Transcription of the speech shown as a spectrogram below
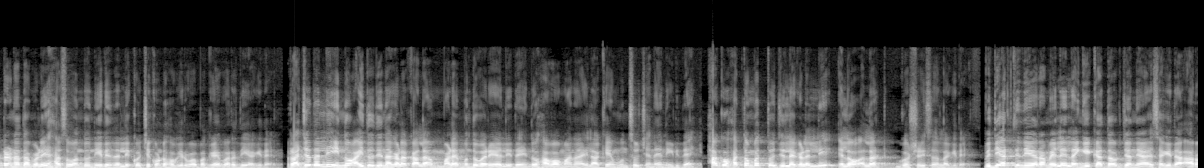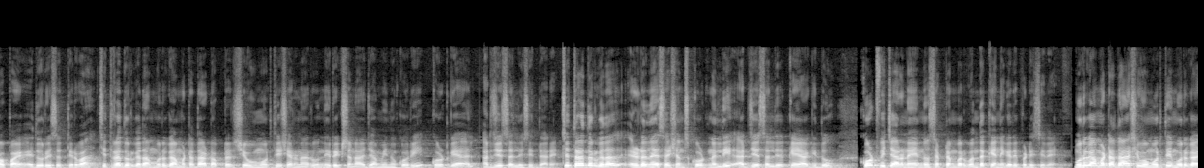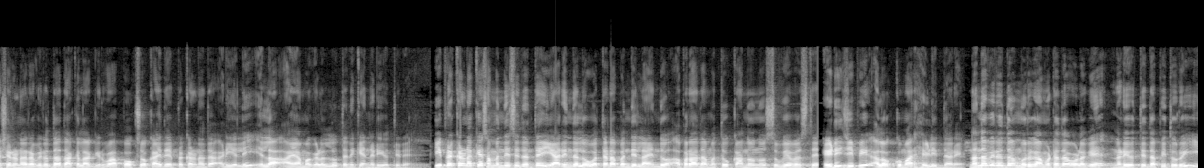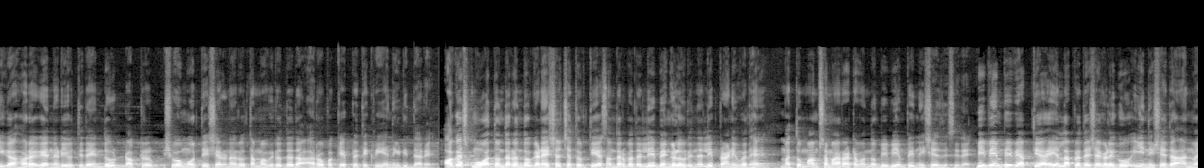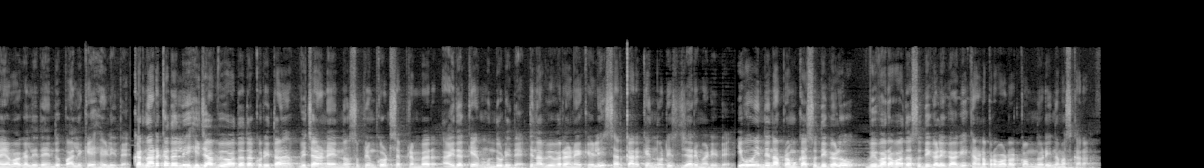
ಚನ್ನಪಟ್ಟಣದ ಬಳಿ ಹಸುವೊಂದು ನೀರಿನಲ್ಲಿ ಕೊಚ್ಚಿಕೊಂಡು ಹೋಗಿರುವ ಬಗ್ಗೆ ವರದಿಯಾಗಿದೆ. ರಾಜ್ಯದಲ್ಲಿ ಇನ್ನು ಐದು ದಿನಗಳ ಕಾಲ ಮಳೆ ಮುಂದುವರಿಯಲಿದೆ ಎಂದು ಹವಾಮಾನ ಇಲಾಖೆ ಮುನ್ಸೂಚನೆ ನೀಡಿದೆ. ಹಾಗೂ ಹತ್ತೊಂಬತ್ತು ಜಿಲ್ಲೆಗಳಲ್ಲಿ ಯೆಲ್ಲೋ ಅಲರ್ಟ್ ಘೋಷಿಸಲಾಗಿದೆ. ವಿದ್ಯಾರ್ಥಿನಿಯರ ಮೇಲೆ ಲೈಂಗಿಕ ದೌರ್ಜನ್ಯ ಎಸಗಿದ ಆರೋಪ ಎದುರಿಸುತ್ತಿರುವ ಚಿತ್ರದುರ್ಗದ ಮುರುಘಾ ಮಠದ ಡಾಕ್ಟರ್ ಶಿವಮೂರ್ತಿ ಶರಣರು ನಿರೀಕ್ಷಣಾ ಜಾಮೀನು ಕೋರಿ ಕೋರ್ಟ್ಗೆ ಅರ್ಜಿ ಸಲ್ಲಿಸಿದ್ದಾರೆ. ಚಿತ್ರದುರ್ಗದ ಎರಡನೇ ಸೆಷನ್ಸ್ ಕೋರ್ಟ್ನಲ್ಲಿ ಅರ್ಜಿ ಸಲ್ಲಿಕೆಯಾಗಿದ್ದು, ಕೋರ್ಟ್ ವಿಚಾರಣೆಯನ್ನು ಸೆಪ್ಟೆಂಬರ್ ಒಂದಕ್ಕೆ ನಿಗದಿಪಡಿಸಿದೆ. ಮುರುಘಾ ಮಠದ ಶಿವಮೂರ್ತಿ ಮುರುಘಾ ಶರಣರ ವಿರುದ್ಧ ದಾಖಲಾಗಿರುವ ಪೋಕ್ಸೋ ಕಾಯ್ದೆ ಪ್ರಕರಣದ ಅಡಿಯಲ್ಲಿ ಎಲ್ಲ ಆಯಾಮಗಳಲ್ಲೂ ತನಿಖೆ ನಡೆಯುತ್ತಿದೆ. ಈ ಪ್ರಕರಣಕ್ಕೆ ಸಂಬಂಧಿಸಿದಂತೆ ಯಾರಿಂದಲೂ ಒತ್ತಡ ಬಂದಿಲ್ಲ ಎಂದು ಅಪರಾಧ ಮತ್ತು ಕಾನೂನು ಸುವ್ಯವಸ್ಥೆ ಎಡಿಜಿಪಿ ಅಲೋಕ್ ಕುಮಾರ್ ಹೇಳಿದ್ದಾರೆ. ನನ್ನ ವಿರುದ್ಧ ಮುರುಘಾ ಮಠದ ಒಳಗೆ ನಡೆಯುತ್ತಿದ್ದ ಪಿತೂರಿ ಈಗ ಹೊರಗೆ ನಡೆಯುತ್ತಿದೆ ಎಂದು ಡಾಕ್ಟರ್ ಶಿವಮೂರ್ತಿ ಶರಣರು ತಮ್ಮ ವಿರುದ್ಧದ ಆರೋಪಕ್ಕೆ ಪ್ರತಿಕ್ರಿಯೆ ನೀಡಿದ್ದಾರೆ. ಆಗಸ್ಟ್ ಮೂವತ್ತೊಂದರಂದು ಗಣೇಶ ಚತುರ್ಥಿಯ ಸಂದರ್ಭದಲ್ಲಿ ಬೆಂಗಳೂರಿನಲ್ಲಿ ಪ್ರಾಣಿ ವಧೆ ಮತ್ತು ಮಾಂಸ ಮಾರಾಟವನ್ನು ಬಿಬಿಎಂಪಿ ನಿಷೇಧಿಸಿದೆ. ಬಿಬಿಎಂಪಿ ವ್ಯಾಪ್ತಿಯ ಎಲ್ಲ ಪ್ರದೇಶಗಳಿಗೂ ಈ ನಿಷೇಧ ಅನ್ವಯವಾಗಲಿದೆ ಎಂದು ಪಾಲಿಕೆ ಹೇಳಿದೆ. ಕರ್ನಾಟಕದಲ್ಲಿ ಹಿಜಾಬ್ ವಿವಾದದ ಕುರಿತ ವಿಚಾರಣೆಯನ್ನು ಸುಪ್ರೀಂ ಕೋರ್ಟ್ ಸೆಪ್ಟೆಂಬರ್ ಐದಕ್ಕೆ ಮುಂದೂಡಿದೆ. ಹೆಚ್ಚಿನ ವಿವರಣೆ ಕೇಳಿ ಸರ್ಕಾರಕ್ಕೆ ನೋಟಿಸ್ ಜಾರಿ ಮಾಡಿದೆ. ಇವು ಇಂದಿನ ಪ್ರಮುಖ ಸುದ್ದಿಗಳು. ವಿವರವಾದ ಸುದ್ದಿಗಳಿಗಾಗಿ ಕನ್ನಡಪ್ರಭ ಡಾಟ್ ಕಾಮ್ ನೋಡಿ ನಮಸ್ಕಾರ.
